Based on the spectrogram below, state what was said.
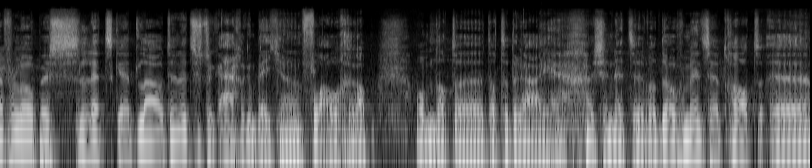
Jennifer Lopez, Let's Get Loud. En het is natuurlijk eigenlijk een beetje een flauwe grap om dat, eh, dat te draaien. Als je net eh, wat dove mensen hebt gehad. Eh,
